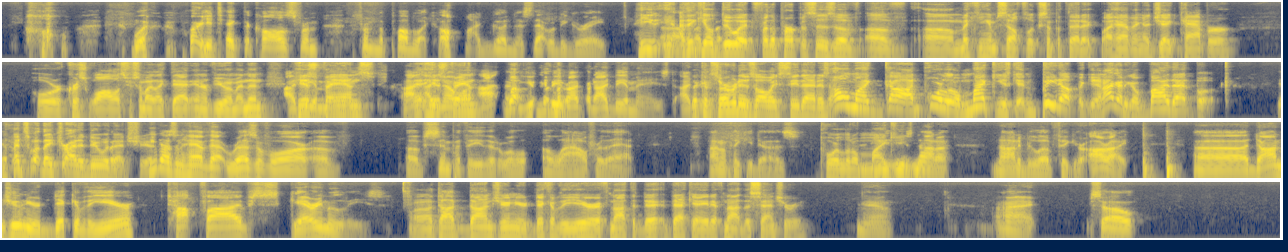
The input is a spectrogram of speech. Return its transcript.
where where you take the calls from from the public. Oh my goodness, that would be great. He, Uh, I think but- he'll do it for the purposes of of uh, making himself look sympathetic by having a Jake Tapper or Chris Wallace or somebody like that interview him, and then I'd his fans. I, his you? I, well, you could be right, but I'd be amazed. I'd the be- conservatives always see that as, oh my God, poor little Mikey is getting beat up again. I got to go buy that book. That's what they try to do with that shit. he doesn't have that reservoir of of sympathy that will allow for that. I don't think he does. Poor little Mikey. he's not a not a beloved figure. All right, uh, Don Jr. Dick of the Year, top five scary movies. Uh, Don, Don Jr., Dick of the Year, if not the de- decade, if not the century. Yeah. All right. So,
